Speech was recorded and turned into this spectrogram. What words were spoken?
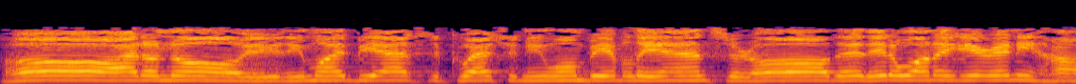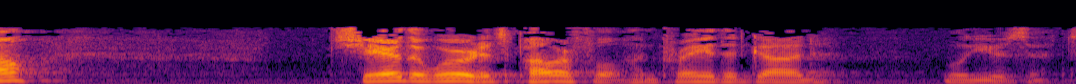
Oh, I don't know. You, might be asked a question you won't be able to answer. Oh, they, they don't want to hear anyhow. Share the word. It's powerful and pray that God will use it.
